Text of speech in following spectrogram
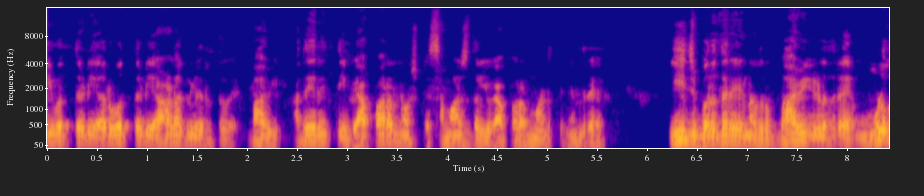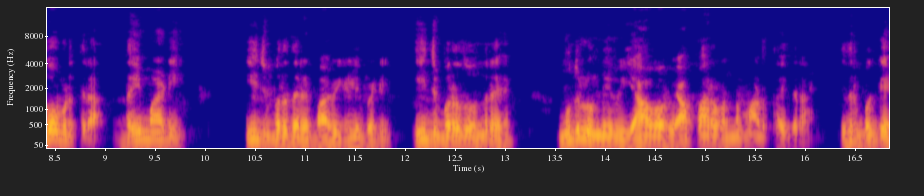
ಐವತ್ತಡಿ, ಅರವತ್ತಡಿ ಆಳಗಳಿರ್ತವೆ ಬಾವಿ. ಅದೇ ರೀತಿ ವ್ಯಾಪಾರನೂ ಅಷ್ಟೇ. ಸಮಾಜದಲ್ಲಿ ವ್ಯಾಪಾರ ಮಾಡ್ತೀನಿ ಅಂದರೆ ಈಜು ಬರೆದರೆ ಏನಾದರೂ ಬಾವಿಗಿಳಿದ್ರೆ ಮುಳುಗೋಗ್ಬಿಡ್ತೀರಾ? ದಯಮಾಡಿ ಈಜು ಬರೆದರೆ ಬಾವಿಗಿಳಿಬೇಡಿ ಈಜು ಬರೋದು ಅಂದರೆ ಮೊದಲು ನೀವು ಯಾವ ವ್ಯಾಪಾರವನ್ನು ಮಾಡ್ತಾ ಇದ್ದೀರಾ? ಇದ್ರ ಬಗ್ಗೆ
